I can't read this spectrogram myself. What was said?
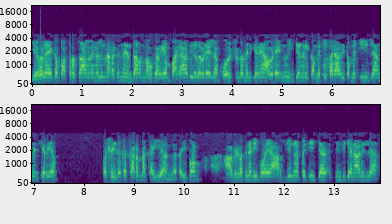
എവിടെയൊക്കെ പത്രസ്ഥാപനങ്ങളിൽ നടക്കുന്ന എന്താണെന്ന് നമുക്കറിയാം. പരാതികൾ എവിടെയെല്ലാം പോയിട്ടുണ്ടെന്ന് എനിക്കറിയാം. അവിടെ എങ്ങും ഇന്റേണൽ കമ്മിറ്റി പരാതി കമ്മിറ്റി ഇല്ലാന്ന് എനിക്കറിയാം. പക്ഷെ ഇതൊക്കെ കടന്ന കൈയാണ് കേട്ടോ. ഇപ്പം ആ വെള്ളത്തിനടി പോയ അർജുനെ പറ്റി ചിന്തിക്കാൻ ആളില്ല.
